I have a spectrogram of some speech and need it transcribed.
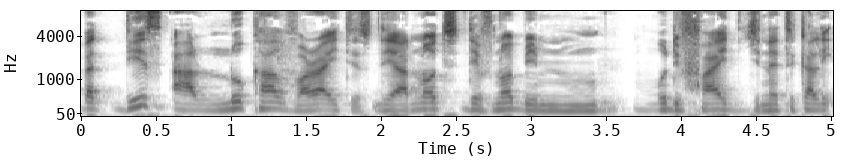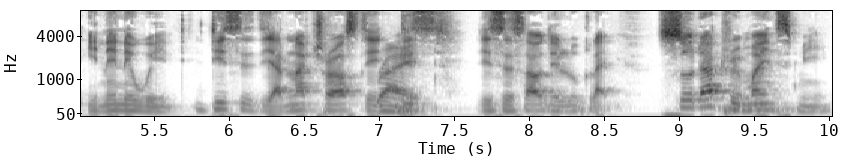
but these are local varieties they are not they've not been modified genetically in any way this is their natural state Right. this, this is how they look like so that reminds me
